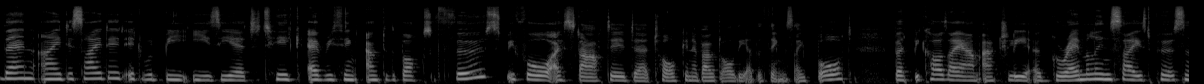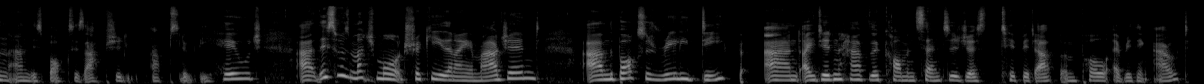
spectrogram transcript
Then I decided it would be easier to take everything out of the box first before I started uh, talking about all the other things I bought. But because I am actually a gremlin sized person and this box is absolutely, absolutely huge, uh, this was much more tricky than I imagined. Um, the box was really deep and I didn't have the common sense to just tip it up and pull everything out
